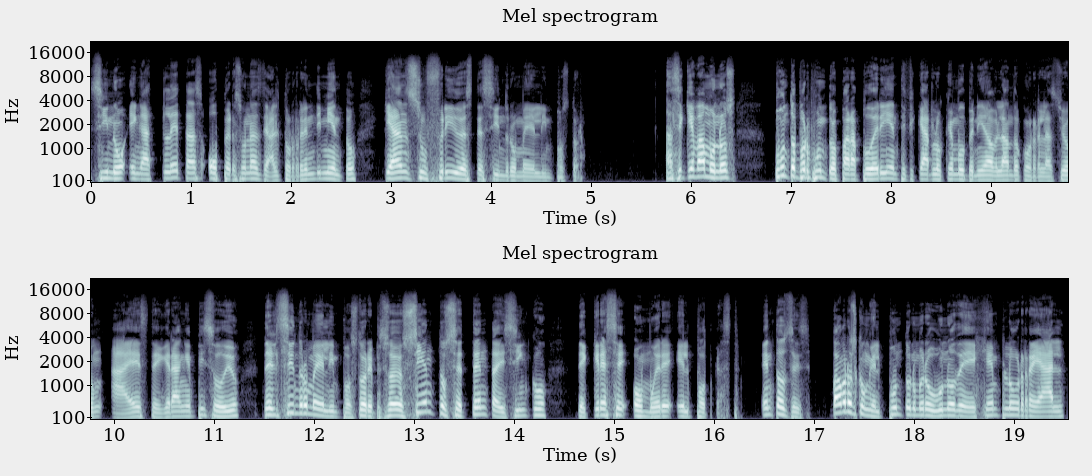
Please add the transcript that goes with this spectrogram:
sino en atletas o personas de alto rendimiento que han sufrido este síndrome del impostor. Así que vámonos punto por punto para poder identificar lo que hemos venido hablando con relación a este gran episodio del síndrome del impostor, episodio 175 de Crece o Muere el podcast. Entonces, vámonos con el punto número uno de ejemplo real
